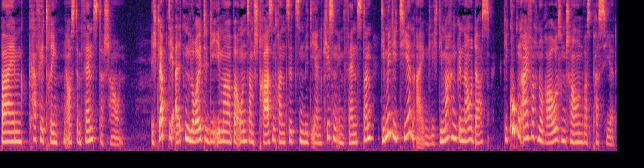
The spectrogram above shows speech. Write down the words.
beim Kaffeetrinken aus dem Fenster schauen. Ich glaube, die alten Leute, die immer bei uns am Straßenrand sitzen mit ihren Kissen im Fenstern, die meditieren eigentlich, die machen genau das. Die gucken einfach nur raus und schauen, was passiert.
